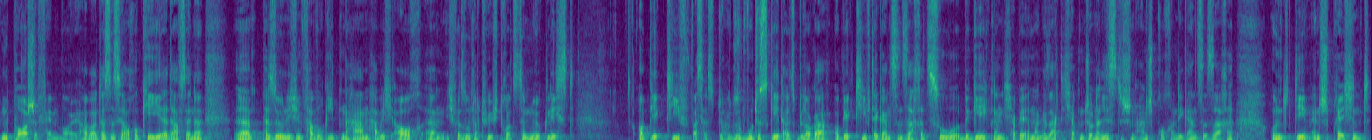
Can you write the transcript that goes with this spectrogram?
ein Porsche-Fanboy. Aber das ist ja auch okay. Jeder darf seine äh, persönlichen Favoriten haben, habe ich auch. Ähm, ich versuche natürlich trotzdem möglichst objektiv, was heißt, so gut es geht als Blogger, objektiv der ganzen Sache zu begegnen. Ich habe ja immer gesagt, ich habe einen journalistischen Anspruch an die ganze Sache und dementsprechend,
